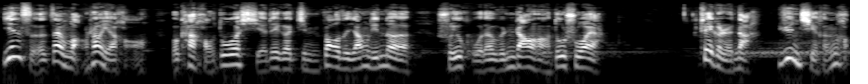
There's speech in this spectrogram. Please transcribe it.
因此，在网上也好，我看好多写这个紧豹子杨林的《水浒》的文章哈，都说呀，这个人呐运气很好。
